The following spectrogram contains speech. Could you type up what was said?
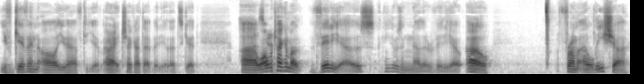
you've given all you have to give. All right, check out that video. That's good. Uh, while we're talking about videos, I think there was another video. Oh, from Alicia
